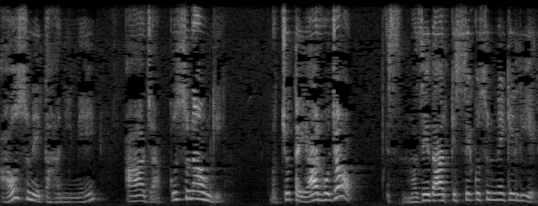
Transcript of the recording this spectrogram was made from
आओ सुने कहानी में आज आपको सुनाऊँगी। बच्चों, तैयार हो जाओ इस मज़ेदार किस्से को सुनने के लिए।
